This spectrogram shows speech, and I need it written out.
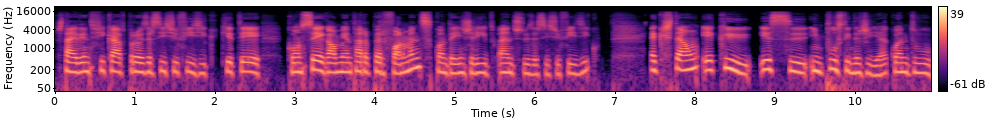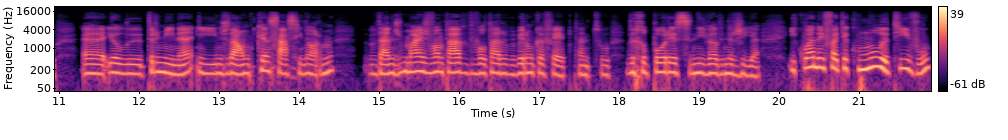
está identificado para o exercício físico que até consegue aumentar a performance quando é ingerido antes do exercício físico. A questão é que esse impulso de energia, quando uh, ele termina e nos dá um cansaço enorme, dá-nos mais vontade de voltar a beber um café, portanto, de repor esse nível de energia. E quando o efeito é cumulativo,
